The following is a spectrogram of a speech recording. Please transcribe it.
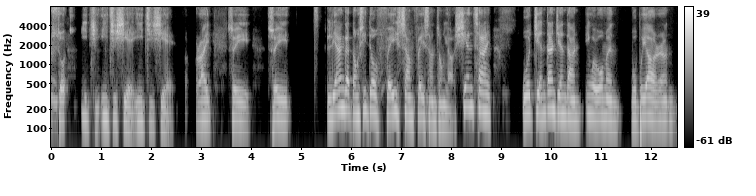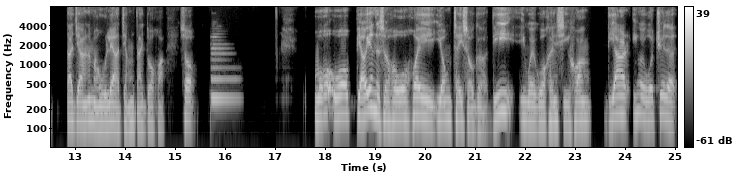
说、嗯、一起一起写一起写，right？所以所以两个东西都非常非常重要。现在我简单简单，因为我们我不要让大家那么无聊讲太多话，说、so，我我表演的时候我会用这首歌。第一，因为我很喜欢；第二，因为我觉得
